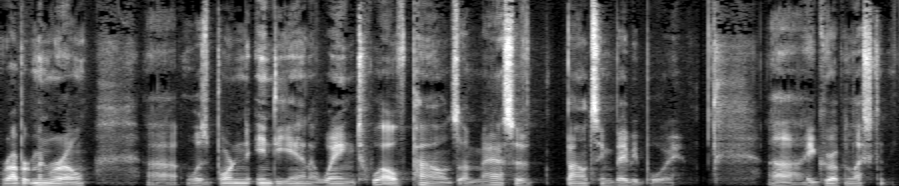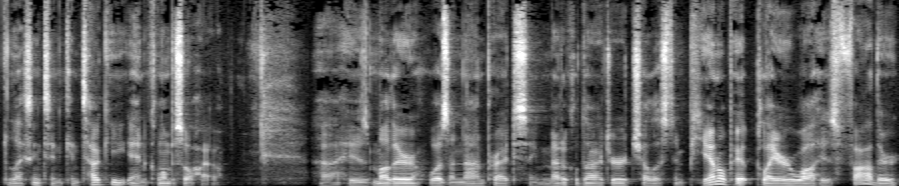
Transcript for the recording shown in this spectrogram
Robert Monroe uh, was born in Indiana, weighing 12 pounds, a massive bouncing baby boy. Uh, he grew up in Lex- Lexington, Kentucky, and Columbus, Ohio. Uh, his mother was a non practicing medical doctor, cellist, and piano player, while his father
